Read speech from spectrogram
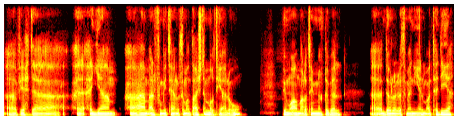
آه، في إحدى أيام عام 1218 تم اغتياله بمؤامرة من قبل الدولة العثمانية المعتدية.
